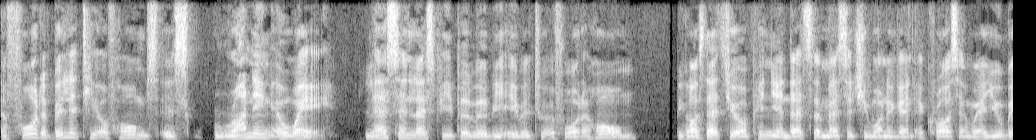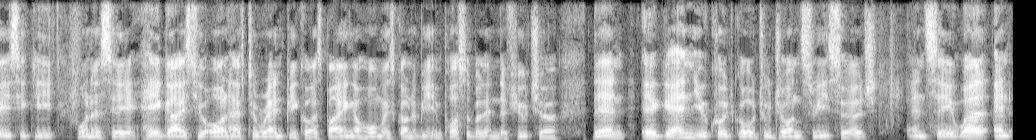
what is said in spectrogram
affordability of homes is running away, less and less people will be able to afford a home because that's your opinion. That's the message you want to get across, and where you basically want to say, hey guys, you all have to rent because buying a home is going to be impossible in the future. Then again, you could go to John's research and say, well, and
